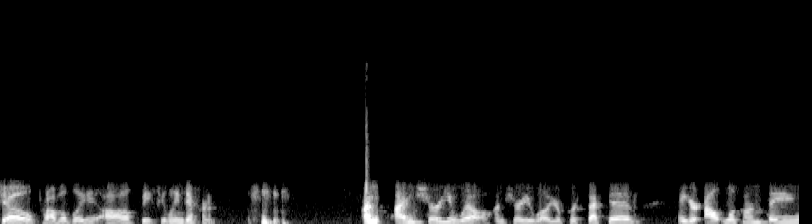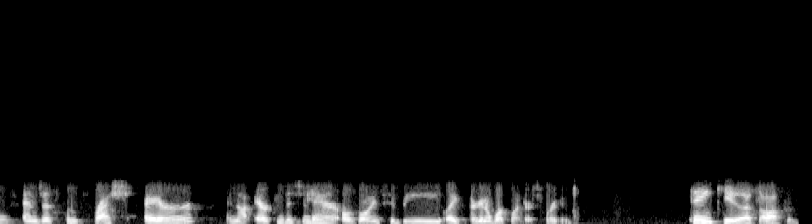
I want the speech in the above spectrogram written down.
show probably I'll be feeling different. I'm I'm sure you will. I'm sure you will. Your perspective and your outlook on things, and just some fresh air and not air conditioned Yeah. air, are going to be like they're going to work wonders for you. Thank you. That's awesome.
